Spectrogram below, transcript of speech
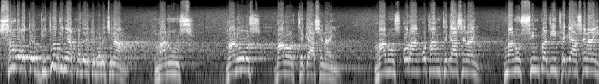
সম্ভবত দ্বিতীয় দিনে আপনাদেরকে বলেছিলাম, মানুষ মানুষ বানর থেকে আসে নাই। মানুষ ওরাং ওঠাং থেকে আসে নাই। মানুষ সিম্পাজি থেকে আসে নাই।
